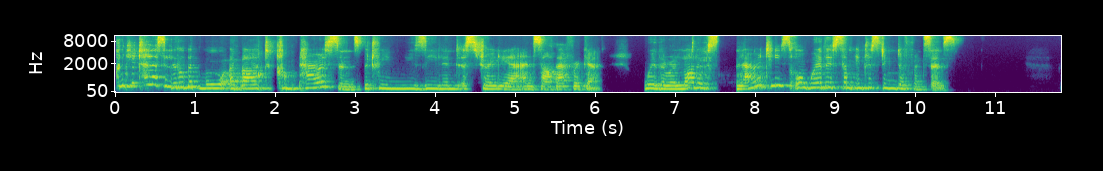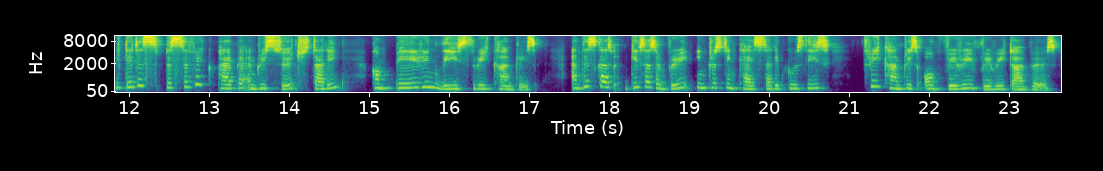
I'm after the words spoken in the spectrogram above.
Could you tell us a little bit more about comparisons between New Zealand, Australia, and South Africa? Were there are a lot of similarities or were there some interesting differences? We did a specific paper and research study comparing these three countries and this gives us a very interesting case study because these three countries are very, very diverse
